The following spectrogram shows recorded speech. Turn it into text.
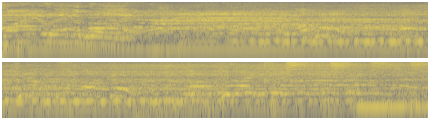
Fire in the room. Okay, let's kill this fucker! Go crazy!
